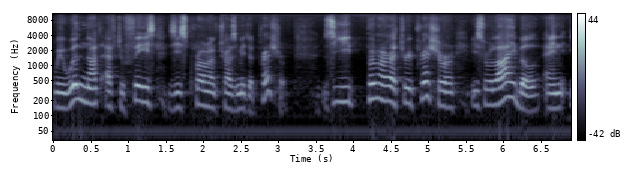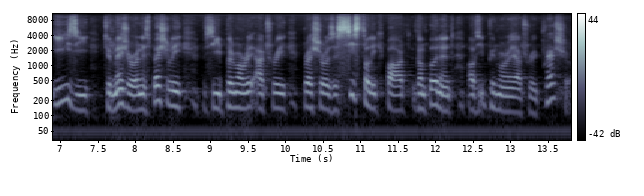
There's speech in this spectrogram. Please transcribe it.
we will not have to face this problem of transmitted pressure. The pulmonary artery pressure is reliable and easy to measure, and especially the pulmonary artery pressure a systolic part component of the pulmonary artery pressure.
